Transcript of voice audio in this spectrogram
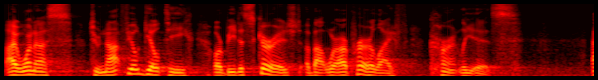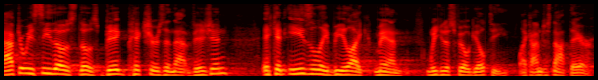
I want us to not feel guilty or be discouraged about where our prayer life currently is. After we see those, those big pictures in that vision, it can easily be like, man, we can just feel guilty. Like, I'm just not there.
